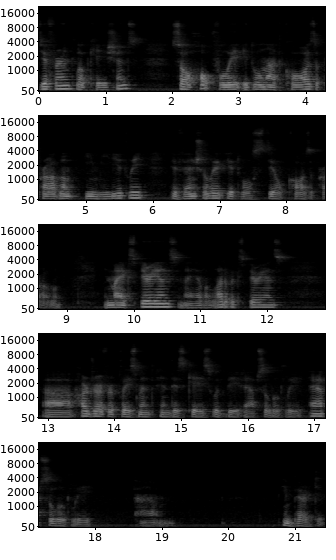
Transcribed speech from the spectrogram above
different locations. So hopefully it will not cause a problem immediately. Eventually it will still cause a problem. In my experience, and I have a lot of experience, uh, hard drive replacement in this case would be absolutely, absolutely um, imperative.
